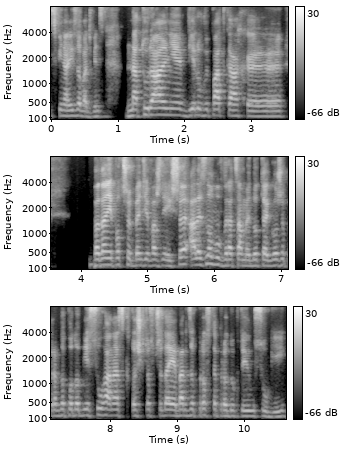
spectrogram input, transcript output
sfinalizować, więc naturalnie w wielu wypadkach e, badanie potrzeb będzie ważniejsze, ale znowu wracamy do tego, że prawdopodobnie słucha nas ktoś, kto sprzedaje bardzo proste produkty i usługi,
